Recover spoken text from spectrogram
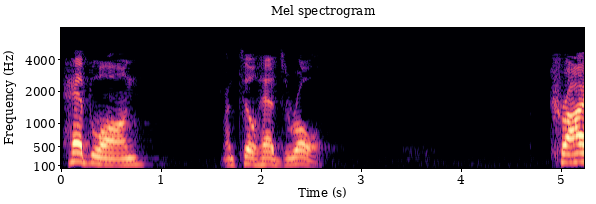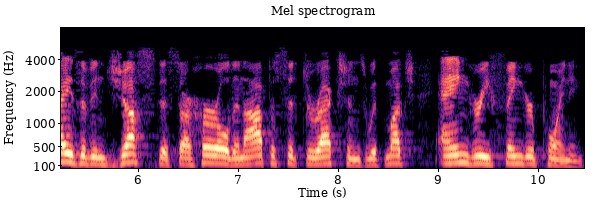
headlong until heads roll. Cries of injustice are hurled in opposite directions with much angry finger pointing.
